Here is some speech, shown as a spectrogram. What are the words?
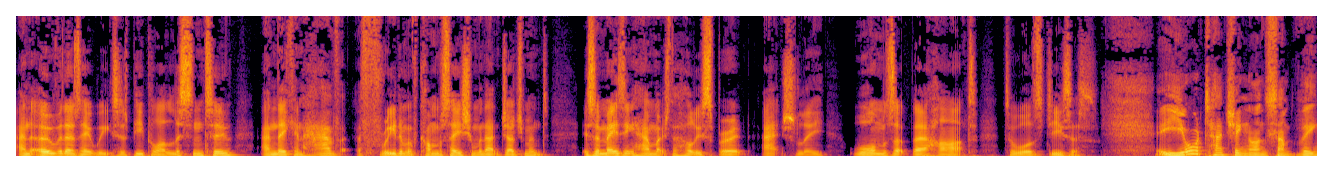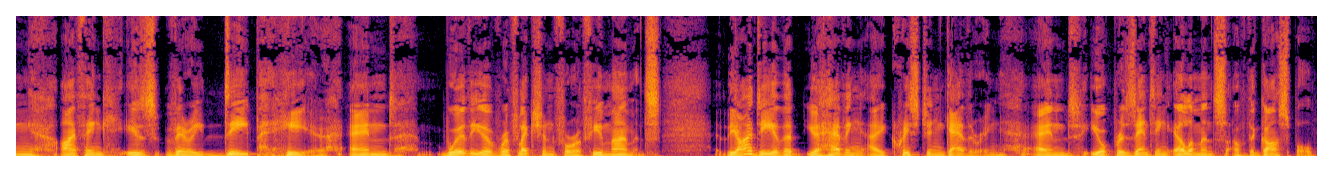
And over those eight weeks, as people are listened to and they can have a freedom of conversation without judgment, it's amazing how much the Holy Spirit actually warms up their heart towards Jesus. You're touching on something I think is very deep here and worthy of reflection for a few moments. The idea that you're having a Christian gathering and you're presenting elements of the gospel,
